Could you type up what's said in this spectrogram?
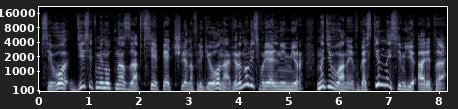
Всего 10 минут назад все пять членов Легиона вернулись в реальный мир, на диваны, в гостиной семьи Арита.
